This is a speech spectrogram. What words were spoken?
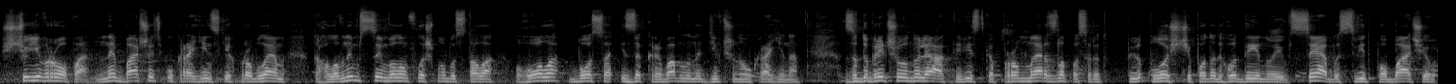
що Європа не бачить українських проблем. Та головним символом флешмобу стала гола, боса і закривавлена дівчина Україна. За добрячого нуля активістка промерзла посеред площі понад годиною. Все, аби світ побачив.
